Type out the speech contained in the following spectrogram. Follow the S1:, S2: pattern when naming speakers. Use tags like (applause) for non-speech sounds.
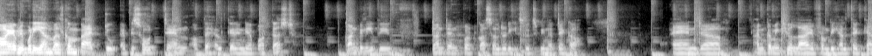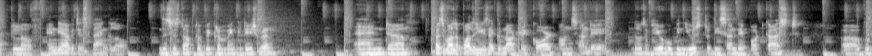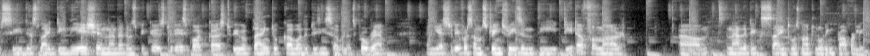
S1: Hi, everybody, and welcome back to episode 10 of the Healthcare India podcast. Can't believe we've done 10 podcasts already, so it's been a decade. And uh, I'm coming to you live from the health tech capital of India, which is Bangalore. This is Dr. Vikram Venkateshwaran. And uh, first of all, apologies, I could not record on Sunday. Those of you who've been used to the Sunday podcast uh, would see the slight deviation, and that was because today's podcast we were planning to cover the disease surveillance program, and yesterday, for some strange reason, the data from our um, analytics site was not loading properly.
